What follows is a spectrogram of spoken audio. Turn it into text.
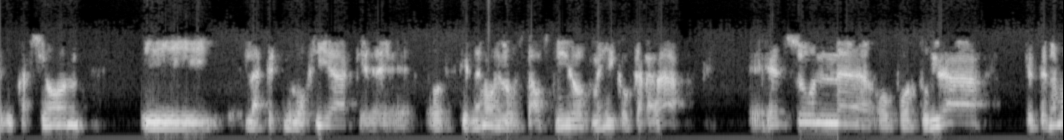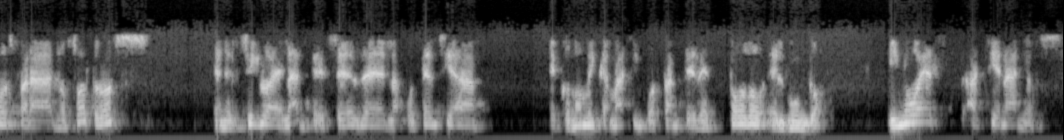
educación y la tecnología que tenemos en los Estados Unidos, México, Canadá. es una oportunidad que tenemos para nosotros en el siglo adelante, ser la potencia económica más importante de todo el mundo. Y no es a 100 años,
